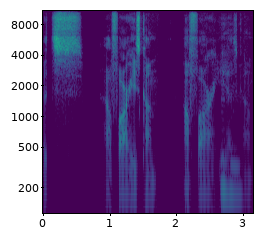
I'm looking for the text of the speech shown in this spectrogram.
that's how far he's come. How far he has Mhm. come.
